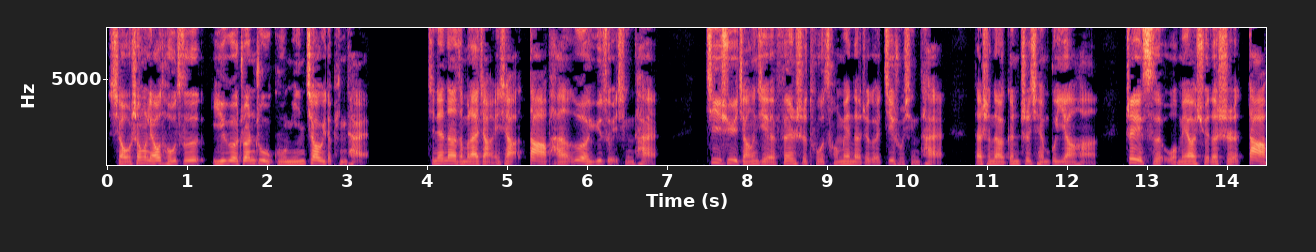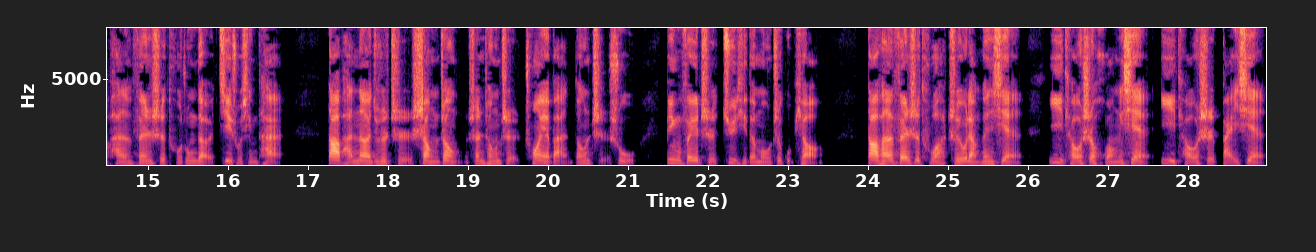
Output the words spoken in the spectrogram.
小生聊投资，一个专注股民教育的平台。今天呢，咱们来讲一下大盘鳄鱼嘴形态，继续讲解分时图层面的这个技术形态。但是呢，跟之前不一样哈，这一次我们要学的是大盘分时图中的技术形态。大盘呢，就是指上证、深成指、创业板等指数，并非指具体的某只股票。大盘分时图啊，只有两根线，一条是黄线，一条是白线。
